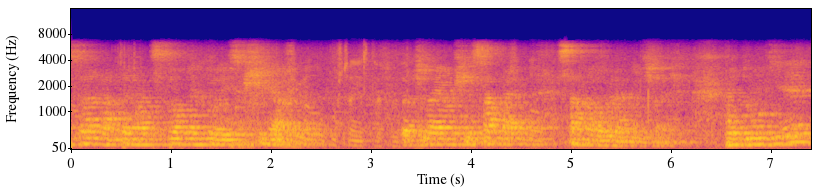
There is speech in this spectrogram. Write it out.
końca na temat strony, której sprzyjają. Zaczynają się same, same ograniczać. Po drugie,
